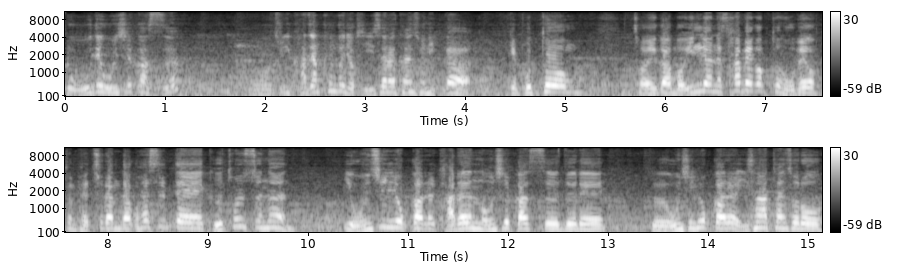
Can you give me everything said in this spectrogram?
또 5대 온실가스 어, 중에 가장 큰 건 역시 이산화탄소니까 이게 보통 저희가 뭐 1년에 400억 톤, 500억 톤 배출한다고 했을 때 그 톤수는 이 온실 효과를 다른 온실가스들의 그 온실 효과를 이산화탄소로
